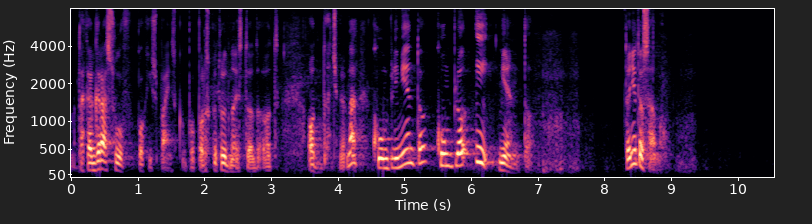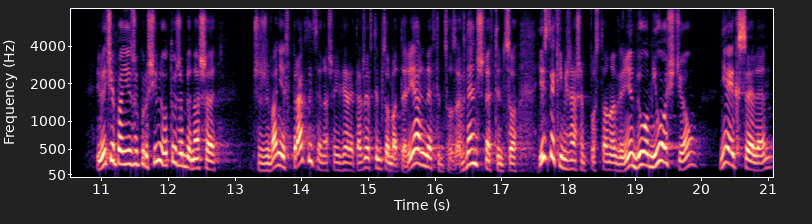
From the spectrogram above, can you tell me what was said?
No, taka gra słów po hiszpańsku, po polsku trudno jest to od, oddać, prawda? Cumplimiento, cumplo i miento. To nie to samo. I wiecie, Panie Jezu, prosimy o to, żeby nasze przeżywanie w praktyce naszej wiary, także w tym, co materialne, w tym, co zewnętrzne, w tym, co jest jakimś naszym postanowieniem, było miłością, nie Excelem,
